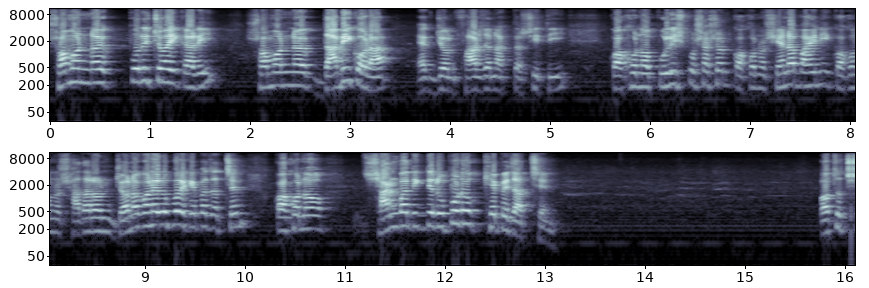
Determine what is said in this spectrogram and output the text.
সমন্বয়ক পরিচয়কারী সমন্বয়ক দাবি করা একজন ফারজান আক্তার স্মৃতি কখনো পুলিশ প্রশাসন, কখনো সেনাবাহিনী, কখনো সাধারণ জনগণের উপরে খেপে যাচ্ছেন, কখনো সাংবাদিকদের উপরেও খেপে যাচ্ছেন। অথচ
